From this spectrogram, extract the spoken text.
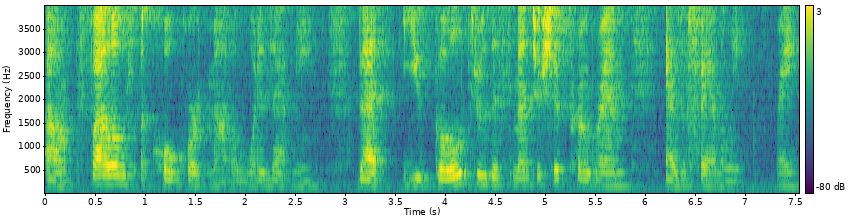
um, follows a cohort model. What does that mean? That you go through this mentorship program as a family, right?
